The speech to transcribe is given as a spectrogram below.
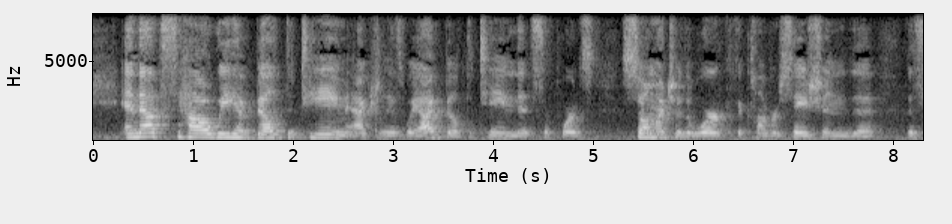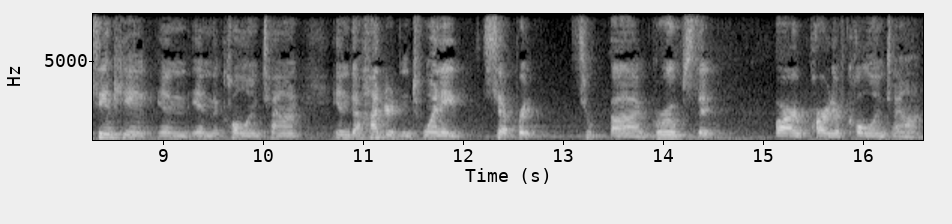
and that's how we have built the team. Actually, that's the way I've built the team that supports so much of the work, the conversation, the, the thinking in, in the Town, in the 120 separate uh, groups that are part of Town,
